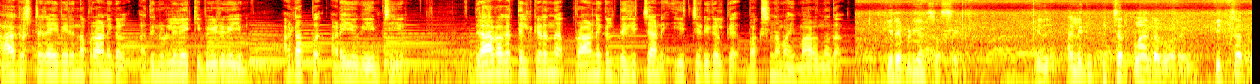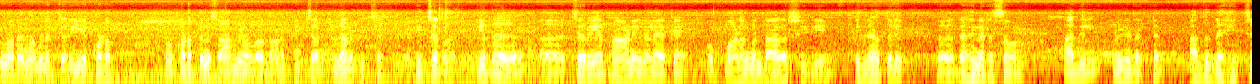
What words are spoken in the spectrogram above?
ആകൃഷ്ടരായി വരുന്ന പ്രാണികൾ അതിനുള്ളിലേക്ക് വീഴുകയും അടപ്പ് അടയുകയും ചെയ്യും. ദ്രാവകത്തിൽ കിടന്ന് പ്രാണികൾ ദഹിച്ചാണ് ഈ ചെടികൾക്ക് ഭക്ഷണമായി മാറുന്നത്. ഇരപിടിയൻ സസ്യം. ഇത് അല്ലെങ്കിൽ പിച്ചർ പ്ലാന്റ് എന്ന് പറയും. പിച്ചർ എന്ന് പറയുന്നത് നമ്മുടെ ചെറിയ കുടം കുടത്തിന് സാമ്യമുള്ളതാണ് പിച്ചർ. ഇതാണ് പിച്ചർ. പിച്ചർ ഇത് ചെറിയ പ്രാണികളെയൊക്കെ മണം കൊണ്ട് ആകർഷിക്കുകയും ഇതിനകത്തൊരു ദഹന ദഹനരസമുണ്ട് അതിൽ വീടിട്ട് അത് ദഹിച്ച്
